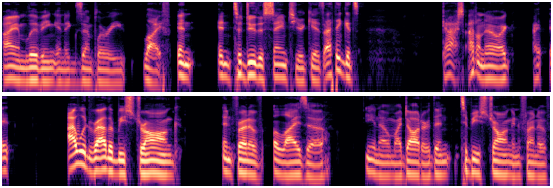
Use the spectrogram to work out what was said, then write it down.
I am living an exemplary life. And and to do the same to your kids. I think it's gosh, I don't know. I I it, I would rather be strong in front of Eliza, you know, my daughter, than to be strong in front of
